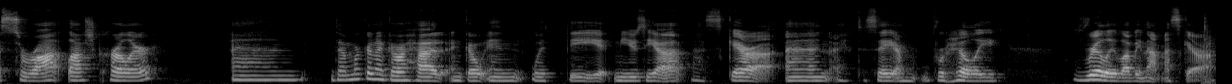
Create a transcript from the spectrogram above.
Surratt Lash Curler and then we're gonna go ahead and go in with the Musia mascara. And I have to say, I'm really, really loving that mascara.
